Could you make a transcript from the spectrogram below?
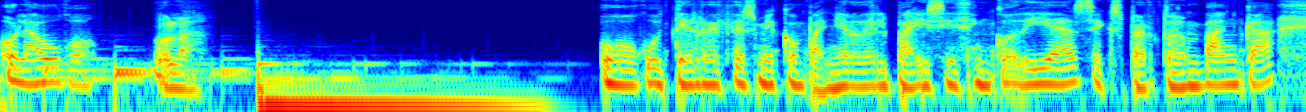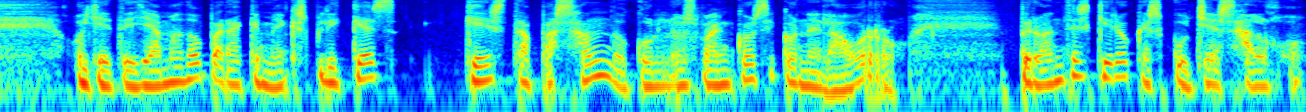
Hola Hugo. Hola. Gutiérrez es mi compañero del País y Cinco Días, experto en banca. Oye, te he llamado para que me expliques qué está pasando con los bancos y con el ahorro. Pero antes quiero que escuches algo.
